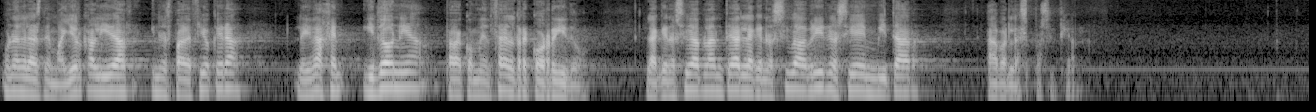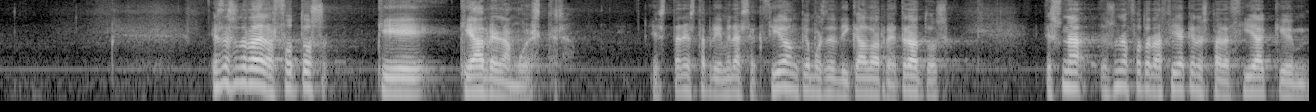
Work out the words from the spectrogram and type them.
una de las de mayor calidad, y nos pareció que era la imagen idónea para comenzar el recorrido, la que nos iba a plantear, la que nos iba a abrir, nos iba a invitar a ver la exposición. Esta es otra de las fotos que, que abre la muestra. Está en esta primera sección que hemos dedicado a retratos. Es una, es una fotografía que nos parecía que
